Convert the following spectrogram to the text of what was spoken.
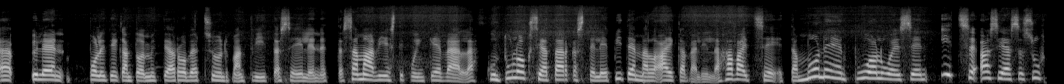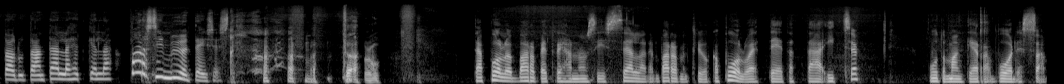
Ö, Ylen politiikan toimittaja Robert Sundman twiittasi eilen, että sama viesti kuin keväällä. Kun tuloksia tarkastelee pitemmällä aikavälillä, havaitsee, että moneen puolueeseen itse asiassa suhtaudutaan tällä hetkellä varsin myönteisesti. Taru. Tämä puoluebarometrihan on siis sellainen barometri, joka puolueet teetättää itse muutaman kerran vuodessa.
